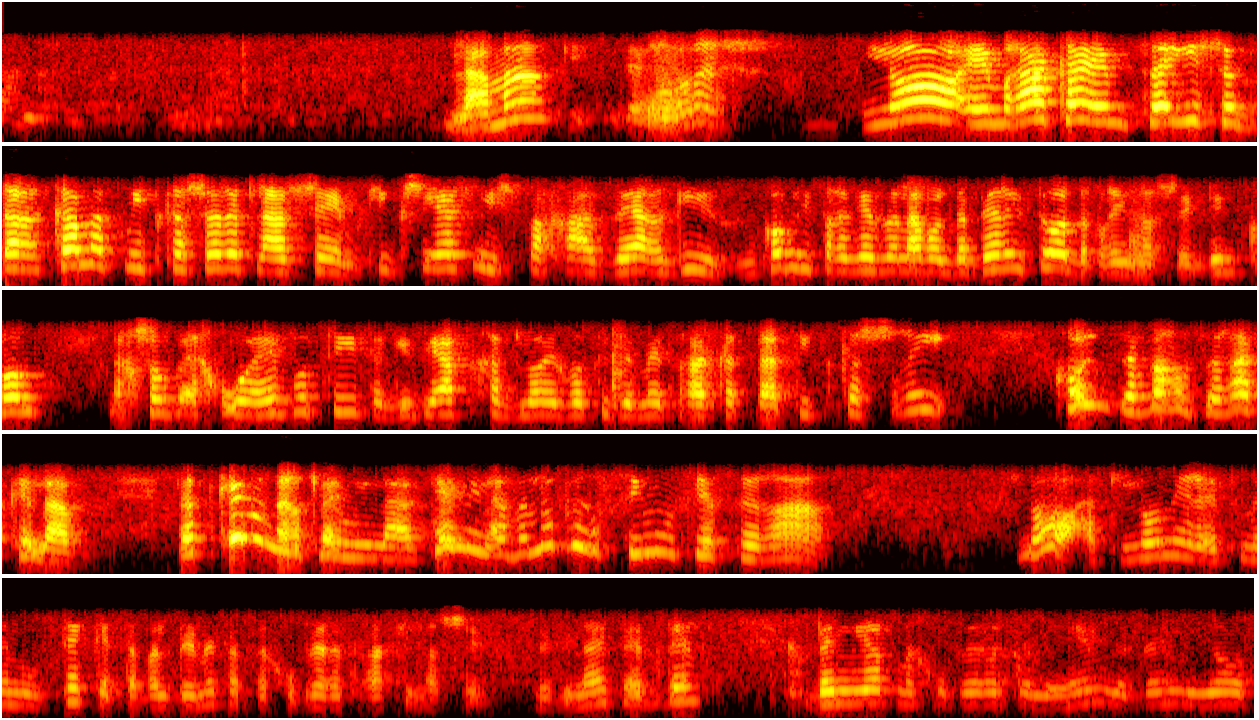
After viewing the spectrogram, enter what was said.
למה? זה שורש. לא, הם רק האמצעי שדרכם את מתקשרת להשם. כי כשיש משפחה זה ירגיז. במקום להתרגז עליו או לדבר איתו, דברי עם השם. במקום לחשוב איך הוא אוהב אותי, תגידי, אף אחד לא אוהב אותי, באמת רק אתה, תתקשרי. כל דבר זה רק אליו. ואת כן אומרת להם מילה, כן מילה, אבל לא ברצינות יתרה. לא, את לא נראית מנותקת, אבל באמת את מחוברת רק עם השם. מבינה את ההבדל? בין להיות מחוברת אליהם לבין להיות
